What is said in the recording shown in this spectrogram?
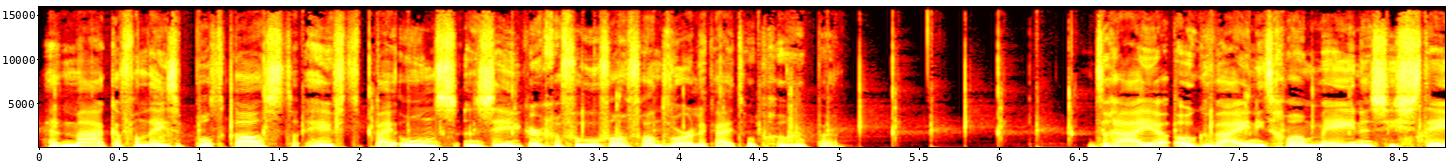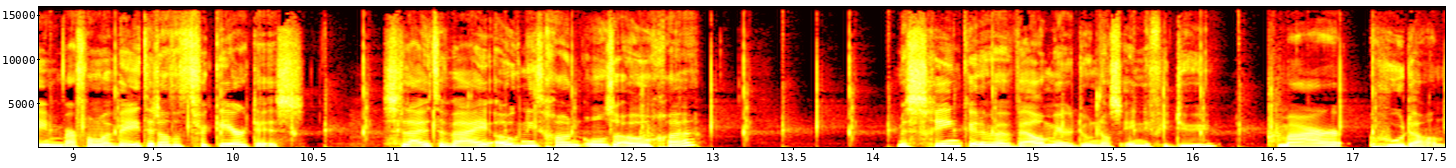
Het maken van deze podcast heeft bij ons een zeker gevoel van verantwoordelijkheid opgeroepen. Draaien ook wij niet gewoon mee in een systeem waarvan we weten dat het verkeerd is? Sluiten wij ook niet gewoon onze ogen? Misschien kunnen we wel meer doen als individu, maar hoe dan?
